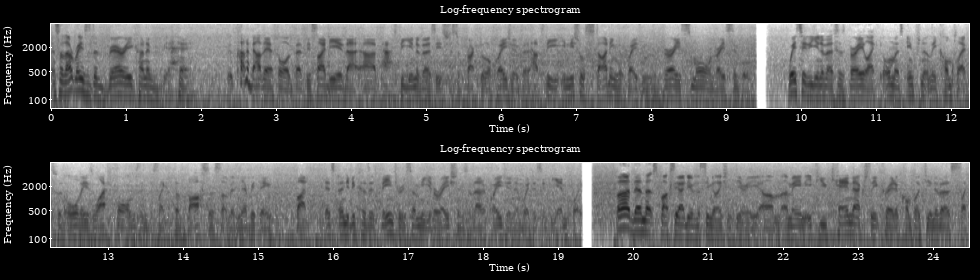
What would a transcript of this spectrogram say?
And so that raises a very kind of kind of out there thought that this idea that uh, perhaps the universe is just a fractal equation, but perhaps the initial starting equation was very small and very simple we see the universe as very like almost infinitely complex with all these life forms and just like the vastness of it and everything. But it's only because it's been through so many iterations of that equation and we're just at the endpoint. But then that sparks the idea of the simulation theory. Um, I mean, if you can actually create a complex universe like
